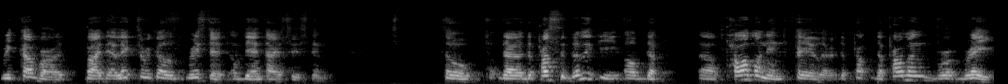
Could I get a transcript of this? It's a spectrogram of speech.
recovered by the electrical reset of the entire system. So the, the possibility of the uh, permanent failure, the, the permanent br- break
